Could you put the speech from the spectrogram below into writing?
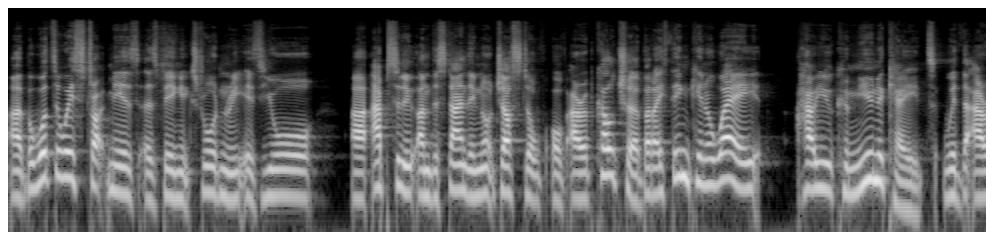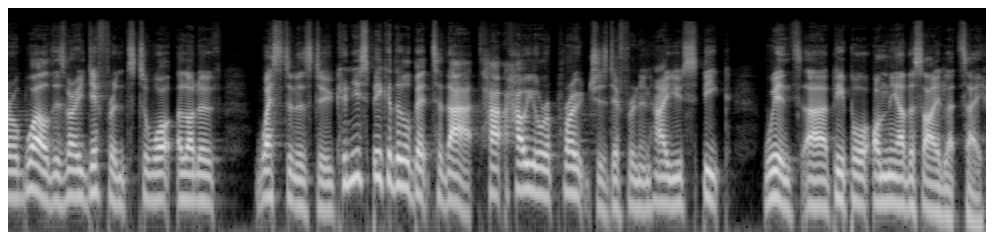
Uh, but what's always struck me as, as being extraordinary is your uh, absolute understanding, not just of, of Arab culture, but I think in a way, how you communicate with the Arab world is very different to what a lot of Westerners do. Can you speak a little bit to that? How, how your approach is different and how you speak with uh, people on the other side, let's say?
